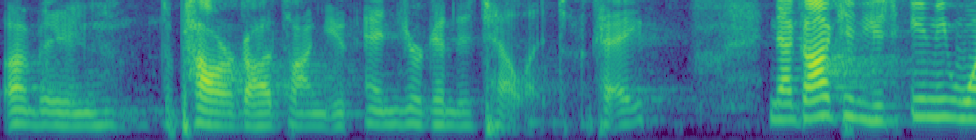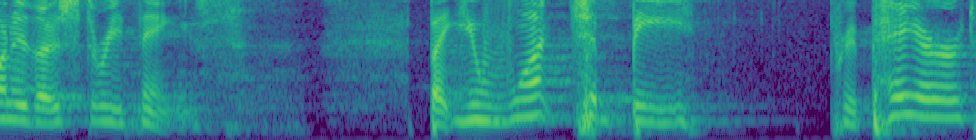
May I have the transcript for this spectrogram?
I mean, the power of God's on you and you're going to tell it, okay? Now, God can use any one of those three things, but you want to be prepared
